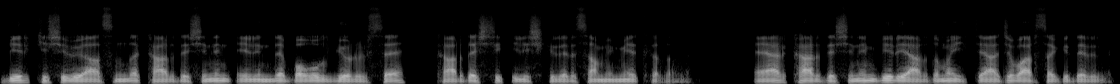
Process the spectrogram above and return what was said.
Bir kişi rüyasında kardeşinin elinde bavul görürse, kardeşlik ilişkileri samimiyet kazanır. Eğer kardeşinin bir yardıma ihtiyacı varsa giderilir.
